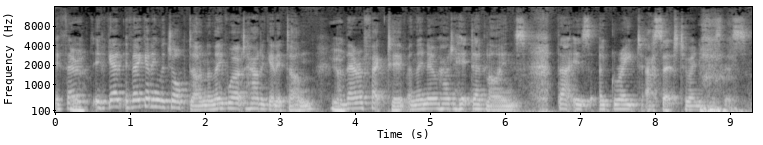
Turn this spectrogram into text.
If they're Yeah. if get, if they're getting the job done and they've worked how to get it done Yeah. and they're effective and they know how to hit deadlines, that is a great asset to any business.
